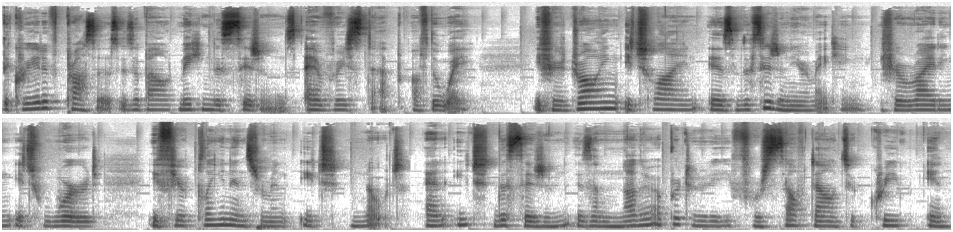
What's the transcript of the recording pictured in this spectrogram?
the creative process is about making decisions every step of the way. If you're drawing, each line is a decision you're making. If you're writing, each word. If you're playing an instrument, each note. And each decision is another opportunity for self doubt to creep in.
